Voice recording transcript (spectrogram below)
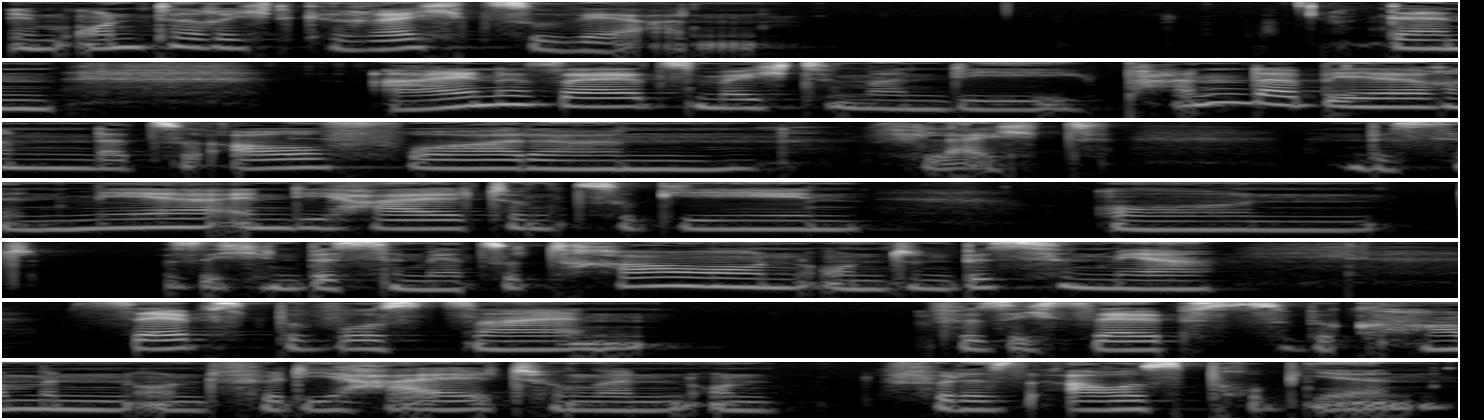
im Unterricht gerecht zu werden. Denn einerseits möchte man die Panda-Bären dazu auffordern, vielleicht ein bisschen mehr in die Haltung zu gehen und sich ein bisschen mehr zu trauen und ein bisschen mehr Selbstbewusstsein für sich selbst zu bekommen und für die Haltungen und für das Ausprobieren.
